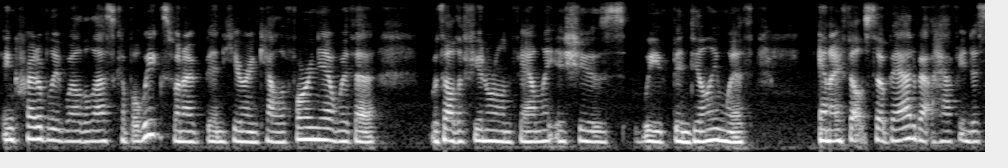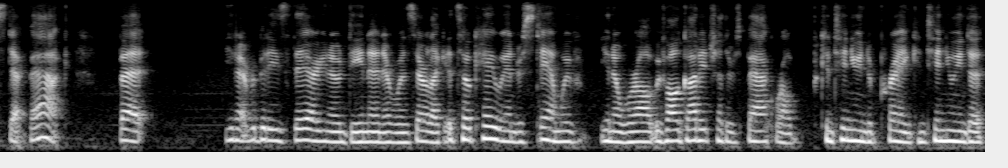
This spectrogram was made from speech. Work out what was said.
incredibly well the last couple of weeks when I've been here in California with a with all the funeral and family issues we've been dealing with and I felt so bad about having to step back. But you know, everybody's there. You know, Dinah and everyone's there. Like it's okay. We understand. We've you know we're all we've all got each other's back. We're all continuing to pray and continuing to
